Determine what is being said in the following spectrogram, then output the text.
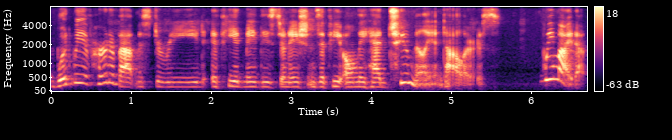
would we have heard about Mr. Read if he had made these donations if he only had $2 million? We might have.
